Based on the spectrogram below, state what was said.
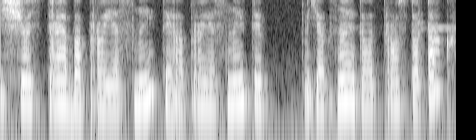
щось треба прояснити, а прояснити, як знаєте, от просто так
